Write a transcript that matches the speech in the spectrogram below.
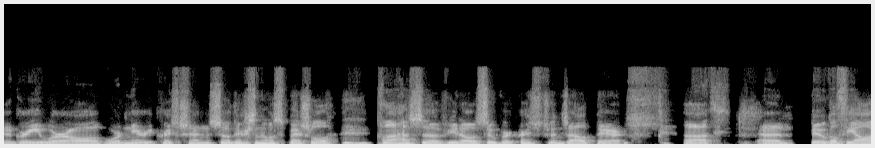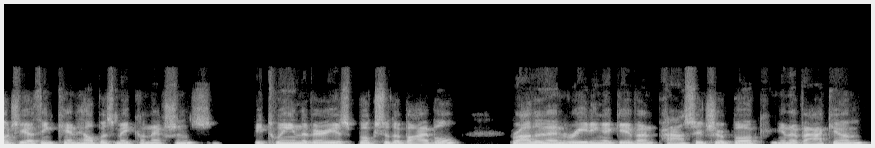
agree we're all ordinary Christians, so there's no special class of you know super Christians out there. Uh, uh, biblical theology, I think, can help us make connections between the various books of the Bible rather than reading a given passage or book in a vacuum.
